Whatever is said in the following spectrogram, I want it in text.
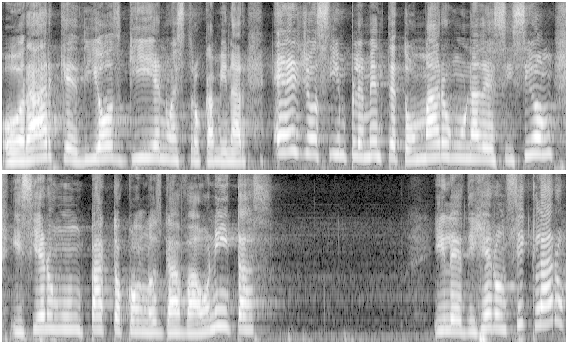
orar que Dios guíe nuestro caminar. Ellos simplemente tomaron una decisión, hicieron un pacto con los gabaonitas y les dijeron, sí, claro,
